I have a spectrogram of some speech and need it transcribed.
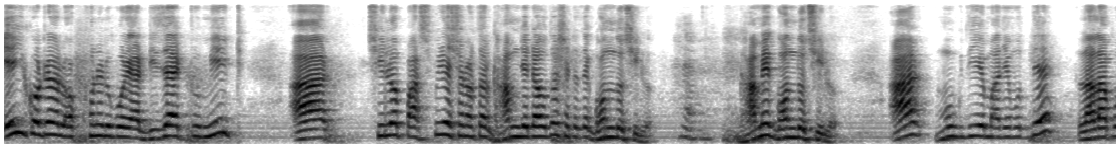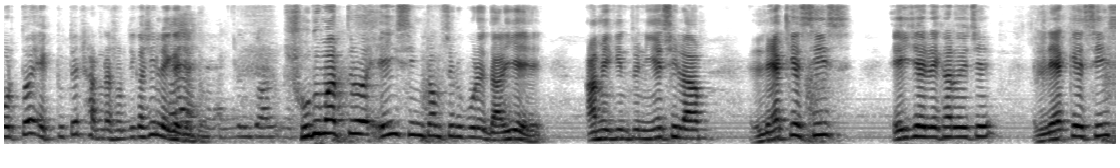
এই কটা লক্ষণের উপরে আর ডিজায়ার টু মিট আর ছিল পাসপিরেশন অর্থাৎ ঘাম যেটা হতো সেটাতে গন্ধ ছিল। হ্যাঁ। ঘামে গন্ধ ছিল। আর মুখ দিয়ে মাঝে মধ্যে লালা পড়তো একটুতে ঠান্ডা সর্দি কাশি লেগে হ্যাঁ, যেত। হ্যাঁ, শুধুমাত্র এই সিমটমসের উপরে দাঁড়িয়ে আমি কিন্তু নিয়েছিলাম ল্যাকেসিস। এই যে লেখা রয়েছে Lachesis.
